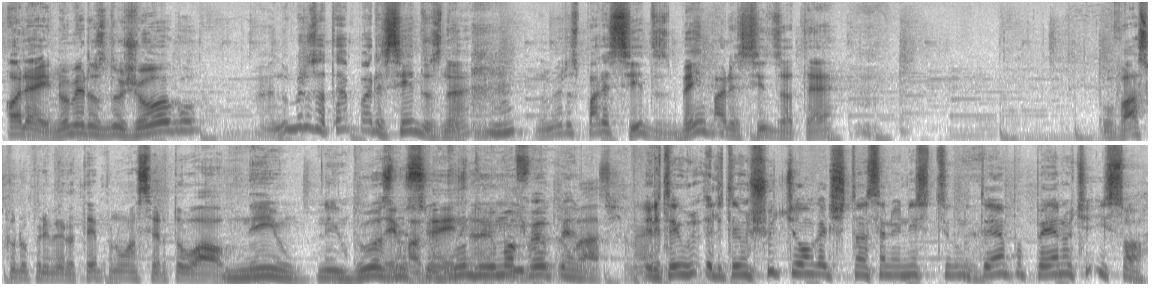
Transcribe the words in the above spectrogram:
Olha aí, números do jogo, é, números até parecidos, né? Números parecidos, bem parecidos até. O Vasco no primeiro tempo não acertou o alvo. Nenhum. Nenhum. Duas Nenhuma no segundo vez, né? e uma foi o pênalti. Vasco, né? ele, tem, ele tem um chute de longa distância no início do segundo é. tempo, pênalti e só.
